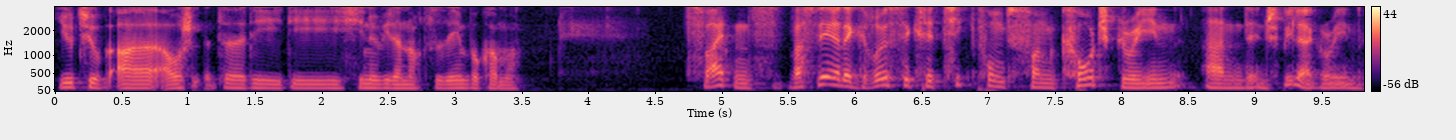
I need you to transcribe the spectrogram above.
YouTube-Ausschnitte, die, die ich hin und wieder noch zu sehen bekomme. Zweitens, was wäre der größte Kritikpunkt von Coach Green an den Spieler Green?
